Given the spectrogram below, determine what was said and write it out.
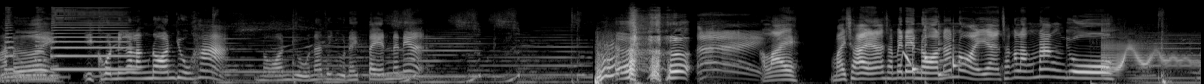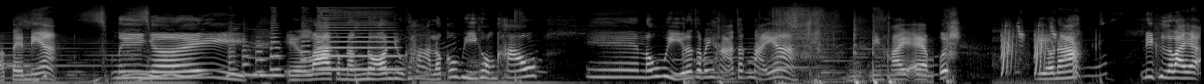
มาเลย อีกคนนึงกำลังนอนอยู่ค่ะ นอนอยู่น่าจะอยู่ในเต็นท์นะเนี่ยเอะไร ไม่ใช่นะ ฉันไม่ได้นอนนะหน่อยอะ ฉันกำลังนั่งอยู่แล้วเต็นเนี่ย นี่ไง เอลล่ากำลังนอนอยู่ค่ะ แล้วก็หวีของเขา เอ๊แล้วหวีเราจะไปหาจากไหนอะ มีใครแอบ เอ้ย เดี๋ยวนะ นี่คืออะไรอะ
